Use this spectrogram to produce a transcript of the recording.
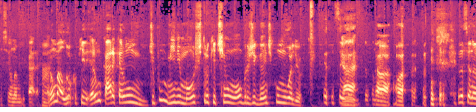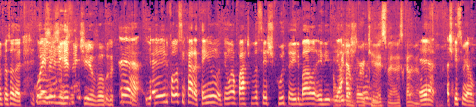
não sei o nome do cara. Ah. Era um maluco que. Era um cara que era um. Tipo um mini monstro que tinha um ombro gigante com um olho. Eu não sei o nome Ah, do personagem. Ó, ó. Eu não sei o nome do personagem. Aí- de Resident Evil. É, e aí ele falou assim, cara, tem, um- tem uma parte que você escuta ele bala, ele William arrastando. Birkin, é isso mesmo, é esse cara mesmo. É, acho que é esse mesmo.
